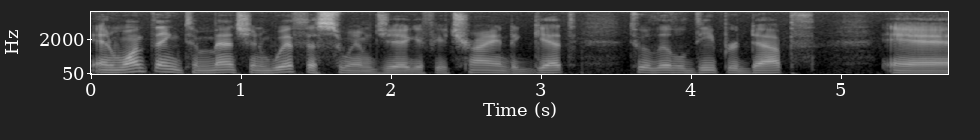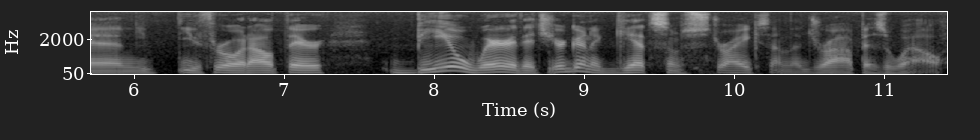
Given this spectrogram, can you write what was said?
And one thing to mention with the swim jig if you're trying to get to a little deeper depth and you, you throw it out there be aware that you're gonna get some strikes on the drop as well.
